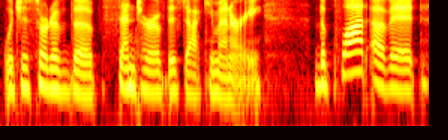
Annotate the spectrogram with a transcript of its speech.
which is sort of the center of this documentary. The plot of it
